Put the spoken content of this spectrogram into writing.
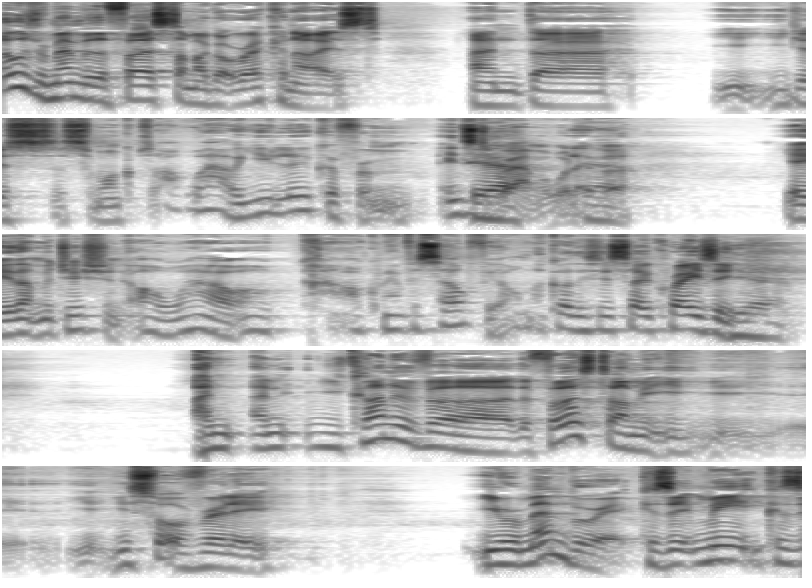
always remember the first time I got recognized and uh, you, you just, someone comes, oh, wow, you Luca from Instagram Yeah, or whatever? yeah. Yeah. you're that magician. Oh, wow. Oh, can we have a selfie? Oh my God, this is so crazy. yeah, And, and you kind of, uh, the first time you, you, you, you sort of really, you remember it because it mean because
